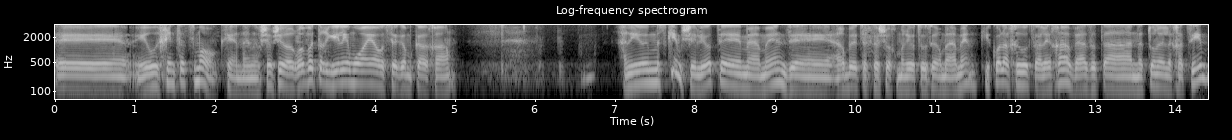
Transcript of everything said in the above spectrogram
אה, הוא הכין את עצמו, כן, אני חושב שרוב התרגילים הוא היה עושה גם ככה. אני מסכים שלהיות אה, מאמן זה הרבה יותר קשוח מלהיות עוזר מאמן, כי כל האחריות עליך ואז אתה נתון ללחצים.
